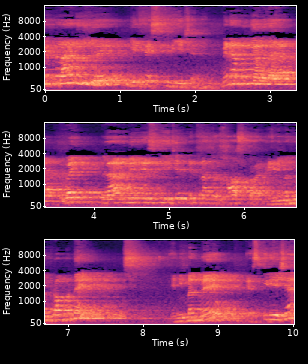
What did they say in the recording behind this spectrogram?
ये प्लांट जो है, ये एक्सक्रिएशन है। मैंने आपको क्या बताया? कि भाई प्लांट में एक्सक्रिएशन इतना कोई खास एनिमल में प्रॉब्लम है एनिमल में एक्सक्रिएशन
